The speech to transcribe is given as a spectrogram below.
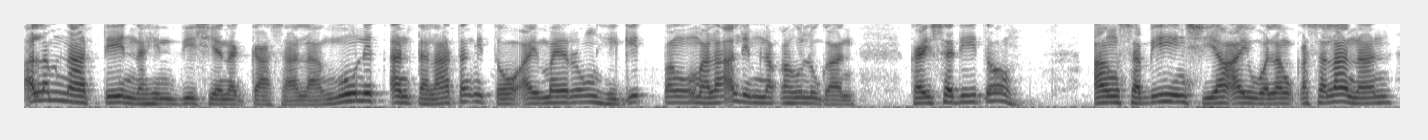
Alam natin na hindi siya nagkasala, ngunit ang talatang ito ay mayroong higit pang malalim na kahulugan kaysa dito. Ang sabihin siya ay walang kasalanan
